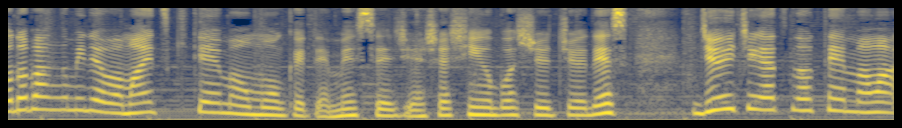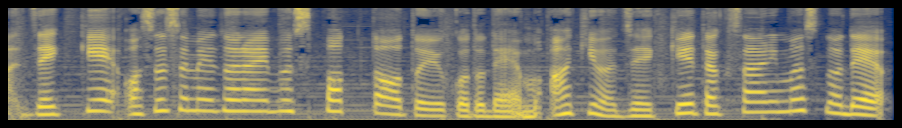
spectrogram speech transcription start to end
この番組では毎月テーマを設けてメッセージや写真を募集中です。11月のテーマは絶景おすすめドライブスポットということで、もう秋は絶景たくさんありますので、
